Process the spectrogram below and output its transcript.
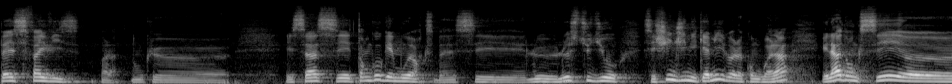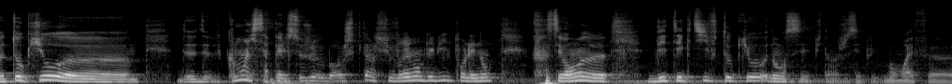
PS5is. Voilà, donc. Et ça, c'est Tango Gameworks. Ben, c'est le, studio, c'est Shinji Mikami, voilà qu'on voit là. Et là, donc, c'est Tokyo, comment il s'appelle ce jeu? Bon, je, putain, je suis vraiment débile pour les noms. c'est vraiment euh, Détective Tokyo. Non, c'est putain, je sais plus. Bon, bref, euh,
